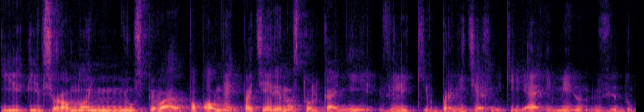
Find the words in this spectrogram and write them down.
и, и все равно не успевают пополнять потери, настолько они велики в бронетехнике, я имею в виду.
